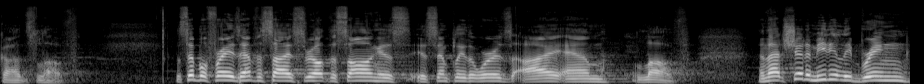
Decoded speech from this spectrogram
God's love. The simple phrase emphasized throughout the song is, is simply the words, I am love. And that should immediately bring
